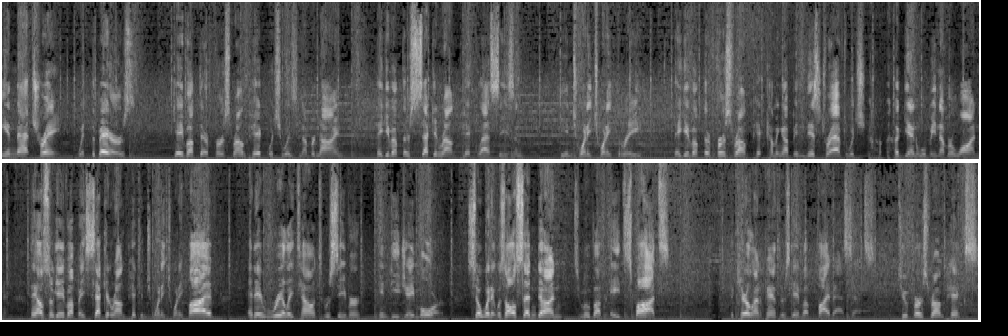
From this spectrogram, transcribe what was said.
in that trade with the Bears, gave up their first round pick, which was number nine. They gave up their second round pick last season in 2023. They give up their first round pick coming up in this draft, which again will be number one. They also gave up a second round pick in 2025 and a really talented receiver in DJ Moore. So when it was all said and done to move up eight spots, the Carolina Panthers gave up five assets two first round picks,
